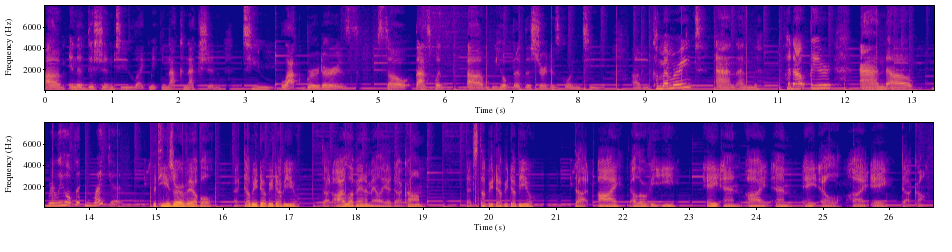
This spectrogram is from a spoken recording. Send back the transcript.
um, in addition to like making that connection to black birders. So that's what um, we hope that this shirt is going to um, commemorate and and put out there, and uh, really hope that you like it. The tees are available at www.iloveanimalia.com. That's www.iloveanimalia.com.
